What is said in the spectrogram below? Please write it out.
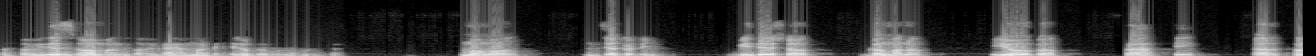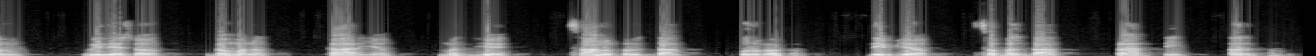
અથવા વિદેશ જવા માંગતા હોય કાયમ માટે એ લોકોએ બોલવાનું છે મમ જટટી વિદેશ ગમન યોગ પ્રાપ્તિ અર્થમ વિદેશ ગમન કાર્ય મધ્યે સાનુકૂલતા પૂર્વક દિવ્ય સફળતા પ્રાપ્તિ અર્થમ પછી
